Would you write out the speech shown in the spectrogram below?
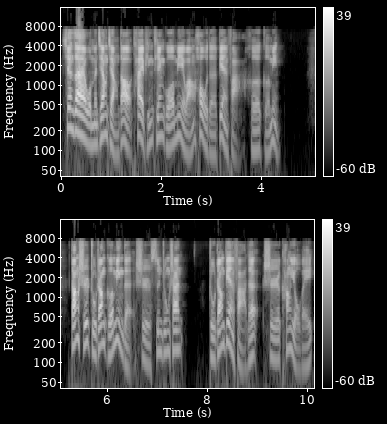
现在我们将讲到太平天国灭亡后的变法和革命。当时主张革命的是孙中山，主张变法的是康有为。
